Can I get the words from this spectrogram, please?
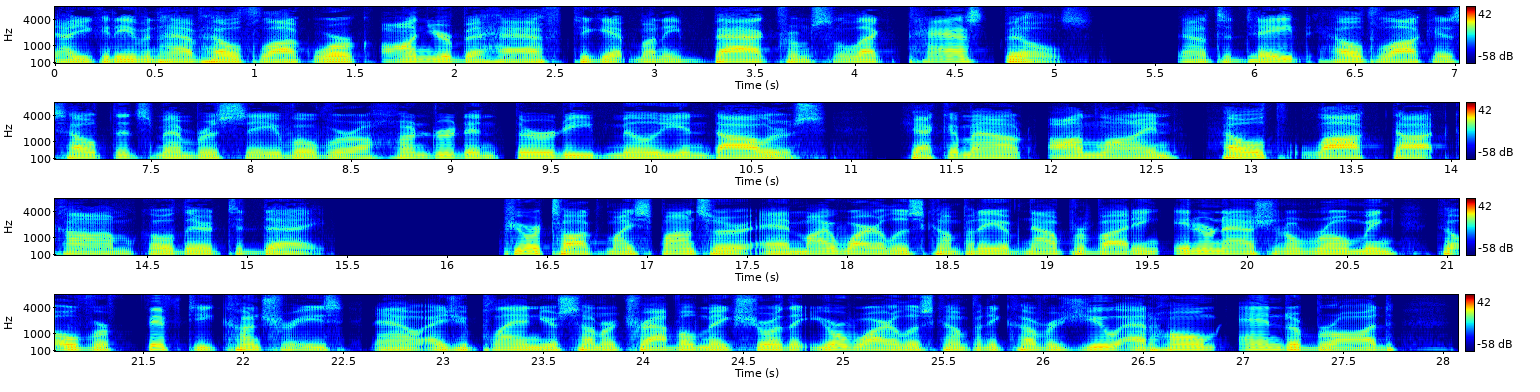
Now you can even have HealthLock work on your behalf to get money back from select past bills. Now to date, HealthLock has helped its members save over $130 million. Check them out online, healthlock.com. Go there today. Pure Talk, my sponsor and my wireless company, of now providing international roaming to over 50 countries. Now, as you plan your summer travel, make sure that your wireless company covers you at home and abroad.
